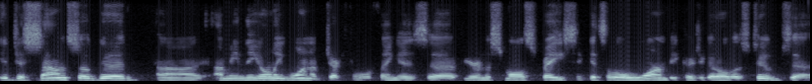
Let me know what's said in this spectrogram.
it, just sounds so good. Uh, I mean, the only one objectionable thing is uh, if you're in a small space, it gets a little warm because you got all those tubes uh,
